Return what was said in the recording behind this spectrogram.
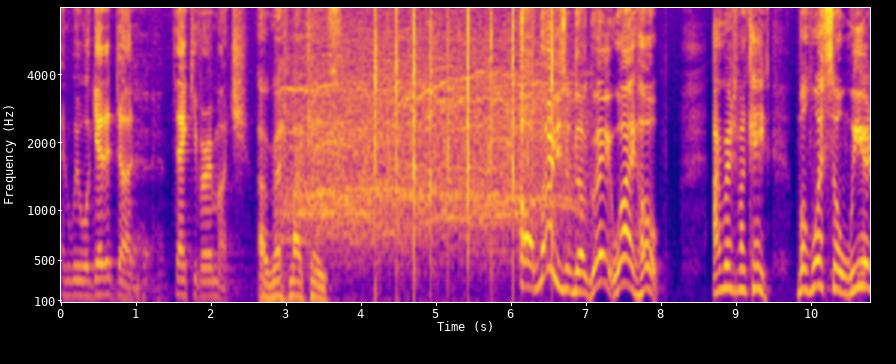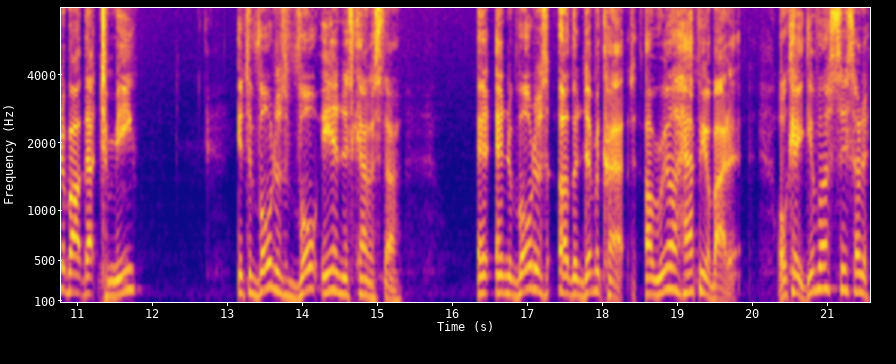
and we will get it done. Thank you very much. I rest my case. Amazing, the great white hope. I rest my case. But what's so weird about that to me is the voters vote in this kind of stuff. And, and the voters of the Democrats are real happy about it. Okay, give us six hundred.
